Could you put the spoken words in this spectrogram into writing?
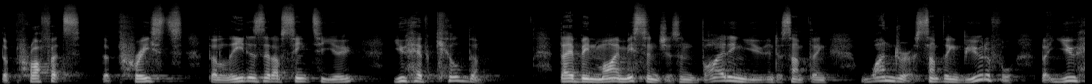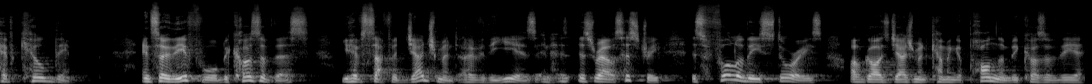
the prophets, the priests, the leaders that I've sent to you, you have killed them. They've been my messengers, inviting you into something wondrous, something beautiful, but you have killed them. And so, therefore, because of this, you have suffered judgment over the years. And Israel's history is full of these stories of God's judgment coming upon them because of their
